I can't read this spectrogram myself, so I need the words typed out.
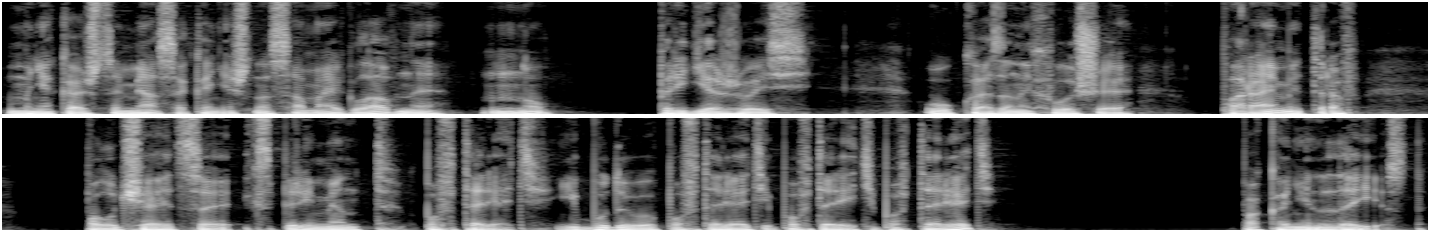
мне кажется, мясо, конечно, самое главное, но придерживаясь указанных выше параметров, получается эксперимент повторять. И буду его повторять и повторять и повторять, пока не надоест.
